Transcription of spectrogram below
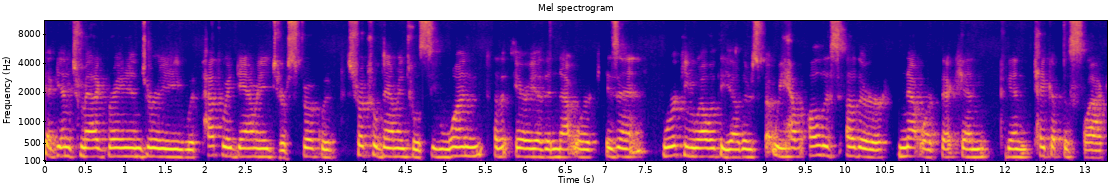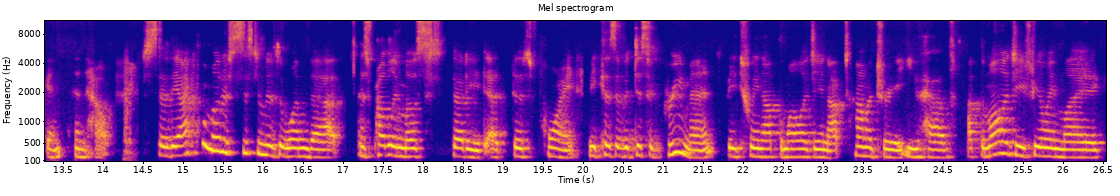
again, traumatic brain injury with pathway damage or stroke with structural damage, we'll see one area of the network isn't working well with the others, but we have all this other network that can again take up the slack and, and help. So the oculomotor system is the one that is probably most studied at this point because of a disagreement between ophthalmology and optometry. You have ophthalmology feeling like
